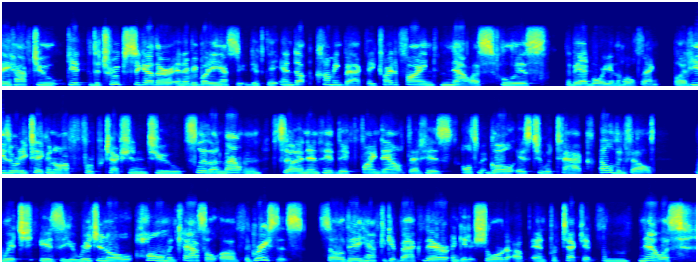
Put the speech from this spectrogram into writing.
they have to get the troops together, and everybody has to, if they end up coming back, they try to find Nallus, who is the bad boy in the whole thing. But he's already taken off for protection to Slithun Mountain. So, and then they find out that his ultimate goal is to attack Elvenfield, which is the original home and castle of the Graces. So they have to get back there and get it shored up and protect it from Nellis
